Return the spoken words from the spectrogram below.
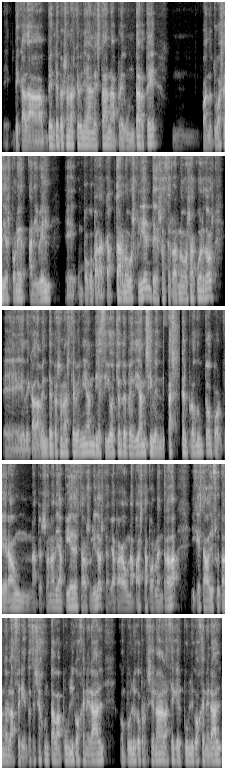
eh, de cada 20 personas que venían al stand a preguntarte, mm, cuando tú vas allí a exponer a nivel eh, un poco para captar nuevos clientes o cerrar nuevos acuerdos, eh, de cada 20 personas que venían, 18 te pedían si vendías el producto porque era una persona de a pie de Estados Unidos que había pagado una pasta por la entrada y que estaba disfrutando en la feria. Entonces se juntaba público general con público profesional, hace que el público general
